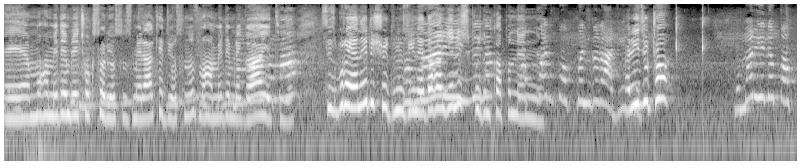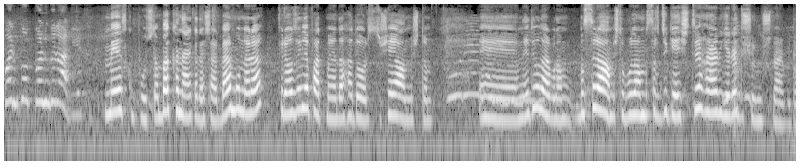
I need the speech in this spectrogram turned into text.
e, Muhammed Emre'yi çok soruyorsunuz. Merak ediyorsunuz. Muhammed Emre gayet iyi. Siz buraya ne düşürdünüz yine? Daha yeni süpürdüm kapının önünü. Arayıcı to. Bunlar yine papağan papağan kurabiye. Meyaz kupuçtan. Bakın arkadaşlar ben bunlara Firavze ile Fatma'ya daha doğrusu şey almıştım. Ee, ne diyorlar buna? Mısır almıştı. Buradan mısırcı geçti. Her yere düşürmüşler bir de.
